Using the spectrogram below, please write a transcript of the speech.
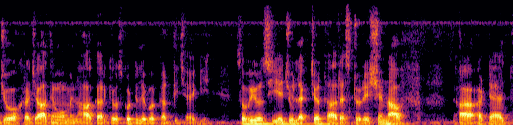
جو اخراجات ہیں، وہ منہا کر کے اس کو ڈلیور کر دی جائے گی۔ سو ویورس یہ جو لیکچر تھا ریسٹوریشن آف اٹیچ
